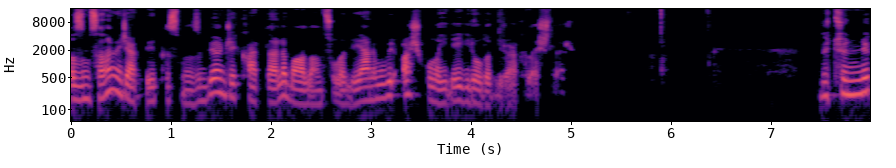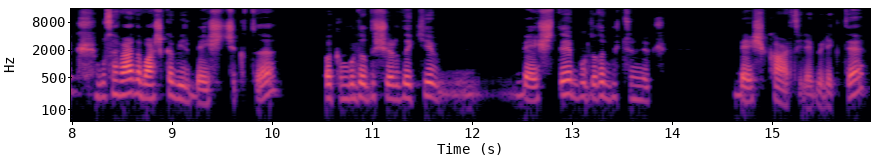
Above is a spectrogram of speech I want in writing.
azımsanamayacak bir kısmınızın bir önceki kartlarla bağlantısı olabilir. Yani bu bir aşk olayıyla ilgili olabilir arkadaşlar. Bütünlük bu sefer de başka bir 5 çıktı. Bakın burada dışarıdaki 5'te burada da bütünlük 5 kart ile birlikte.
